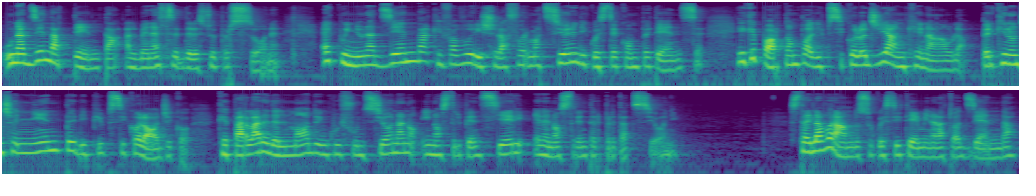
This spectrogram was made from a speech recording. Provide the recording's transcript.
Un'azienda attenta al benessere delle sue persone è quindi un'azienda che favorisce la formazione di queste competenze e che porta un po' di psicologia anche in aula, perché non c'è niente di più psicologico che parlare del modo in cui funzionano i nostri pensieri e le nostre interpretazioni. Stai lavorando su questi temi nella tua azienda?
